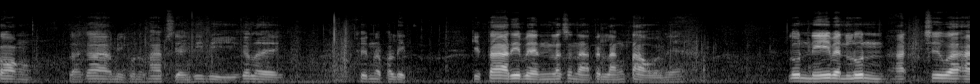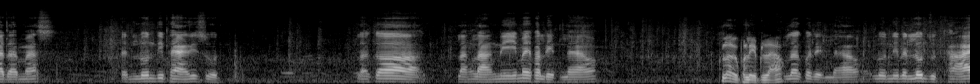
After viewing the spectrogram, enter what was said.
กล้อง แล้วก็มีคุณภาพเสียงที่ดีก็เลยขึ้นมาผลิตกีตาร์ที่เป็นลักษณะเป็นหลังเต่าแบบนี้ รุ่นนี้เป็นรุ่นอะชื่อว่า Adamas เป็นรุ่นที่แพงที่สุด แล้วก็หลังๆนี้ไม่ผลิตแล้วเลิกผลิตแล้ว เลิกผลิตแล้ว รุ่นนี้เป็นรุ่นสุดท้าย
